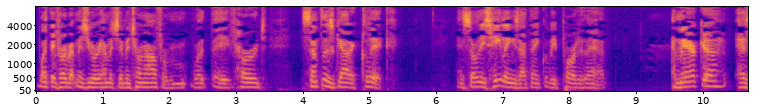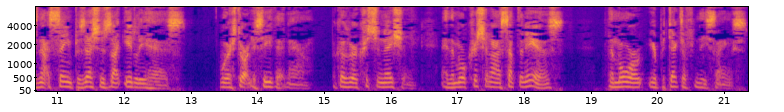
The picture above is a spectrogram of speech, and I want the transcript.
what they've heard about Missouri, how much they've been turned off or what they've heard, something's got to click. And so these healings, I think, will be part of that. America has not seen possessions like Italy has. We're starting to see that now because we're a Christian nation. And the more Christianized something is, the more you're protected from these things.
